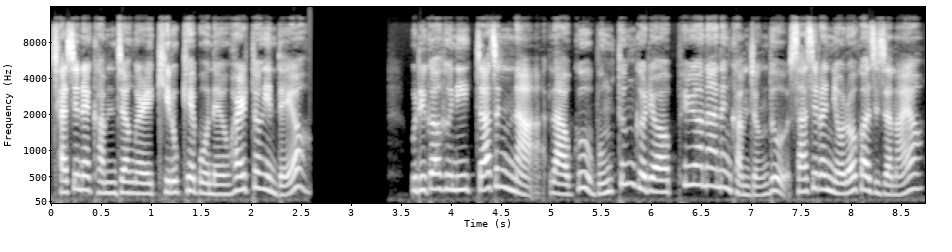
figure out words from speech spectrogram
자신의 감정을 기록해보는 활동인데요. 우리가 흔히 짜증나 라고 뭉뚱그려 표현하는 감정도 사실은 여러 가지잖아요.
